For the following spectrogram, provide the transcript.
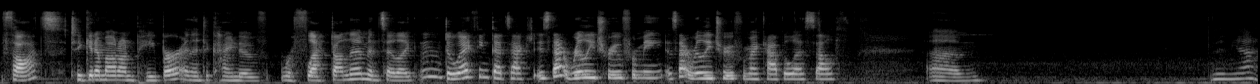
thoughts to get them out on paper and then to kind of reflect on them and say like mm, do i think that's actually is that really true for me is that really true for my capital s self um then yeah.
